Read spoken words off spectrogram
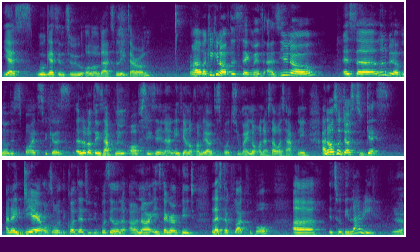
yes, we'll get into all of that later on. Uh, but kicking off this segment, as you know, it's a little bit of know the sports because a lot of things happen off season, and if you're not familiar with the sports, you might not understand what's happening. And also just to get an idea of some of the content we've been posting on, on our Instagram page, Let's Talk Flag Football. Uh, it will be Larry, Yeah.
